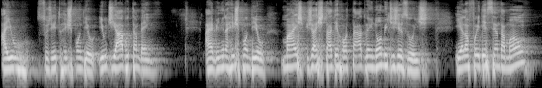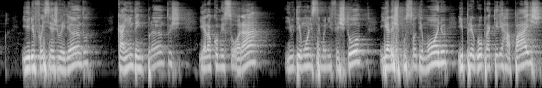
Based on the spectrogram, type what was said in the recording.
Aí o sujeito respondeu: e o diabo também. Aí a menina respondeu: Mas já está derrotado em nome de Jesus. E ela foi descendo a mão, e ele foi se ajoelhando, caindo em prantos, e ela começou a orar, e o demônio se manifestou, e ela expulsou o demônio e pregou para aquele rapaz.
